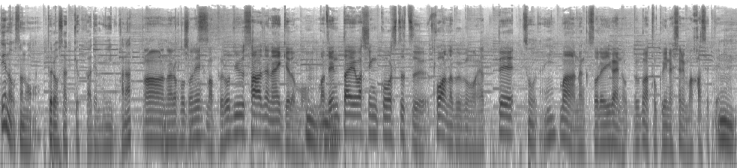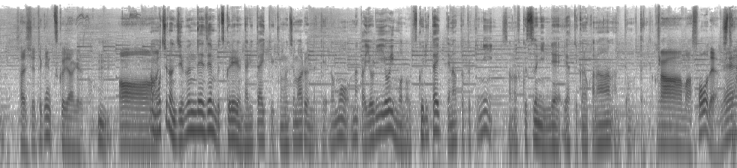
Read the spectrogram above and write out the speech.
でのそのプロ作曲家でもいいのかなああなるほどね。まあプロデューサーじゃないけども、うんうん。まあ、全体は進行しつつコアな部分をやってそうだね。まあなんかそれ以外の部分は得意な人に任せてうん。最終的に作り上げるうん。と、ああまあもちろん自分で全部作れるようになりたいっていう気持ちもあるんだけれどもなんかより良いものを作りたいってなった時にその複数人でやっていくのかななんて思ったりとかああまあそうだよね。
